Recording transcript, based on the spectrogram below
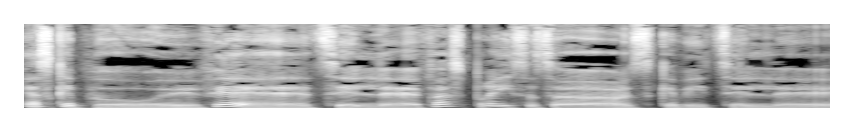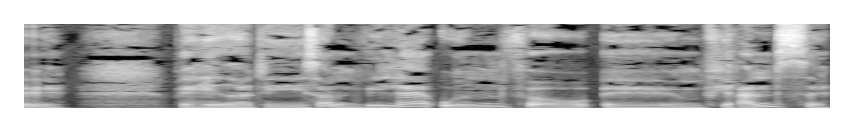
jeg skal på øh, ferie til øh, først Paris, og så skal vi til, øh, hvad hedder det, sådan en villa uden for øh, Firenze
